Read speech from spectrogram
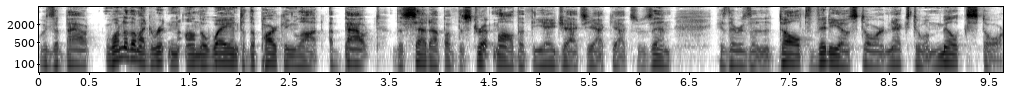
was about one of them I'd written on the way into the parking lot about the setup of the strip mall that the Ajax Yuck Yucks was in, because there was an adult video store next to a milk store.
